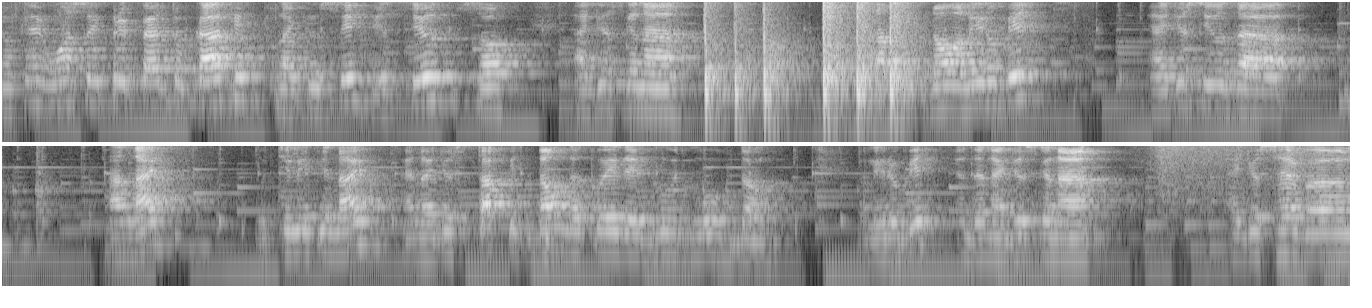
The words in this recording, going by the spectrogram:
Okay, once we prepare to cut it, like you see, it's sealed, so I'm just gonna tap it down a little bit. I just use a, a knife, utility knife, and I just tap it down, that way the glue move down a little bit, and then I just gonna, I just have um,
